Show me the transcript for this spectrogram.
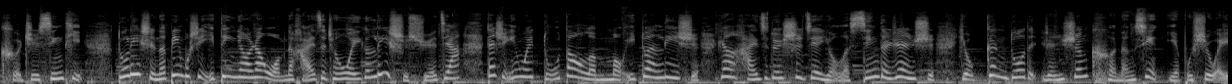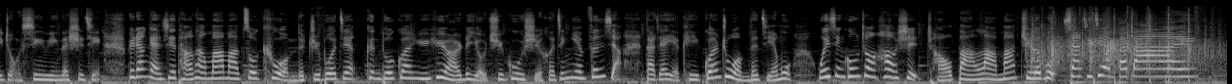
可知兴替。”读历史呢，并不是一定要让我们的孩子成为一个历史学家，但是因为读到了某一段历史，让孩子对世界有了新的认识，有更多的人生可能性，也不失为一种幸运的事情。非常感谢糖糖妈妈做客我们的直播间，更多关于育儿的有趣故事和经验分享，大家也可以关注我们的节目，微信公众号是“潮爸辣妈俱乐部”。下期见，拜拜。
